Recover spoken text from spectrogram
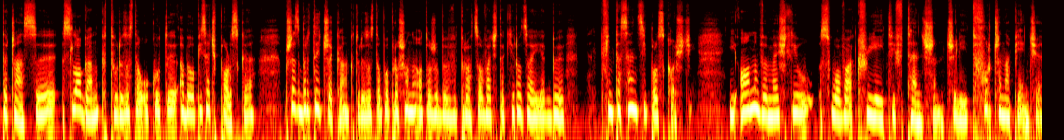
te czasy slogan, który został ukuty, aby opisać Polskę przez Brytyjczyka, który został poproszony o to, żeby wypracować taki rodzaj jakby kwintesencji polskości. I on wymyślił słowa creative tension, czyli twórcze napięcie.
